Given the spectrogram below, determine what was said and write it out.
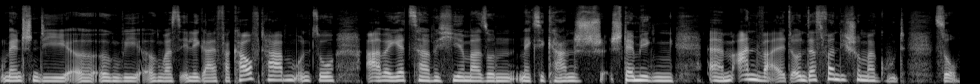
Menschen, die äh, irgendwie irgendwas illegal verkauft haben und so. Aber jetzt habe ich hier mal so einen mexikanisch-stämmigen ähm, Anwalt und das fand ich schon mal gut. So.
